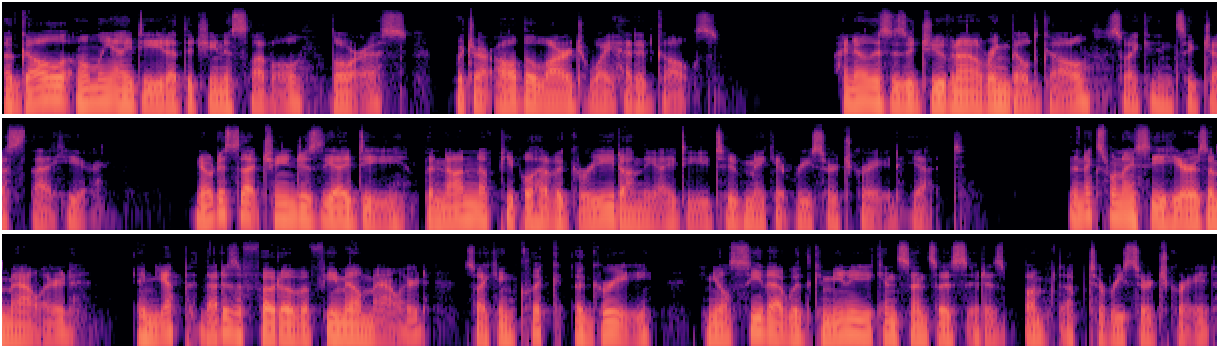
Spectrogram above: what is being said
A gull only ID'd at the genus level, Larus, which are all the large white-headed gulls. I know this is a juvenile ring-billed gull, so I can suggest that here. Notice that changes the ID, but not enough people have agreed on the ID to make it research grade yet. The next one I see here is a mallard, and yep, that is a photo of a female mallard, so I can click agree, and you'll see that with community consensus, it is bumped up to research grade.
